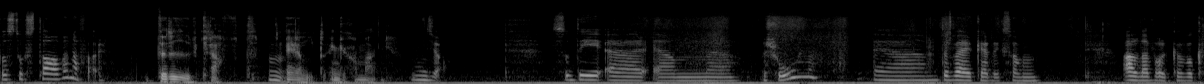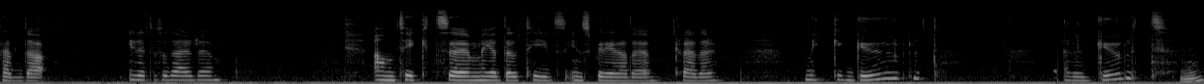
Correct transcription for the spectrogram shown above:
vad stod stavarna för? Drivkraft, mm. eld, engagemang. Ja. Så det är en eh, person. Eh, det verkar liksom... Alla verkar vara klädda i lite sådär eh, antikt eh, medeltidsinspirerade kläder. Mycket gult eller gult mm.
